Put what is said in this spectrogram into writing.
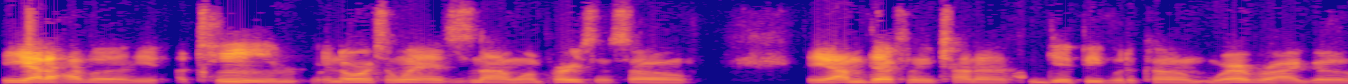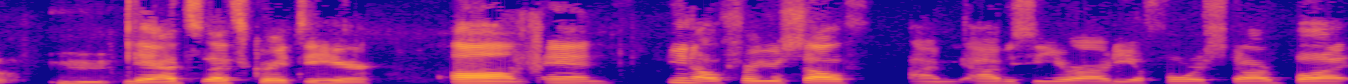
you got to have a, a team in order to win. It's just not one person. So, yeah, I'm definitely trying to get people to come wherever I go. Mm-hmm. Yeah, that's that's great to hear. Um, and you know, for yourself, I'm obviously you're already a four star, but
